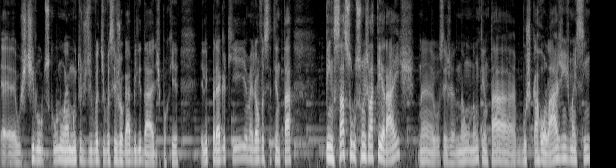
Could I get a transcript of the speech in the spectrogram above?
É, é o estilo old school não é muito de você jogar habilidades, porque ele prega que é melhor você tentar pensar soluções laterais, né? Ou seja, não, não tentar buscar rolagens, mas sim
